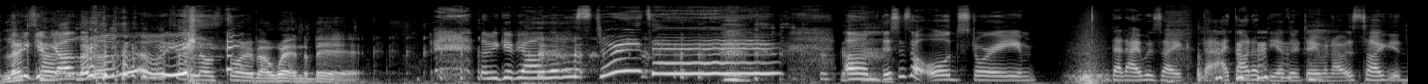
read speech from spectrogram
let me Let's give y'all a little. a little story about wet in the bed. Let me give y'all a little story time. Um, this is an old story that I was like that I thought of the other day when I was talking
